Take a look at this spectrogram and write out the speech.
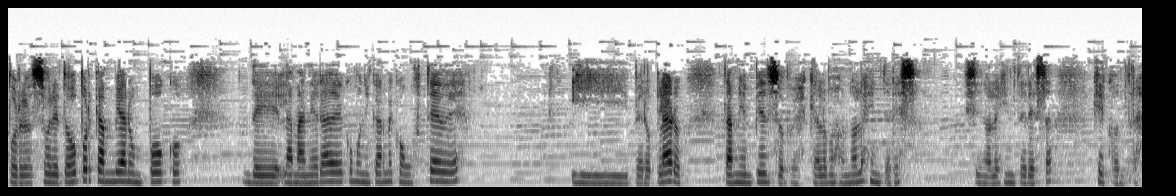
por, sobre todo por cambiar un poco de la manera de comunicarme con ustedes, y, pero claro, también pienso, pues que a lo mejor no les interesa, si no les interesa, ¿qué contra?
